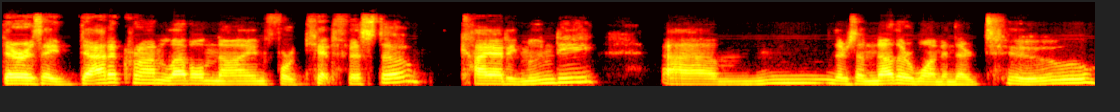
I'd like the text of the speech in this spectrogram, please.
there is a datacron level nine for Kit Fisto, Ki-Adi-Mundi. Um, there's another one in there too.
